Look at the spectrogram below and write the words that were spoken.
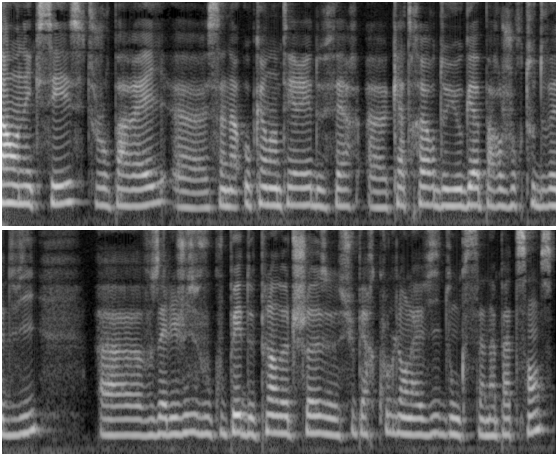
Pas en excès, c'est toujours pareil. Euh, ça n'a aucun intérêt de faire 4 euh, heures de yoga par jour toute votre vie. Euh, vous allez juste vous couper de plein d'autres choses super cool dans la vie, donc ça n'a pas de sens.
